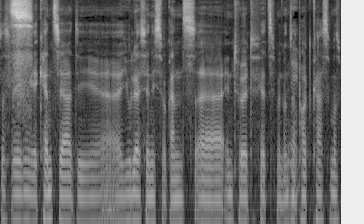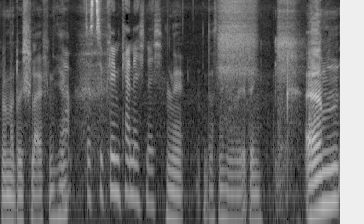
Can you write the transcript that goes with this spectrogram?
Deswegen, ihr kennt's ja, die äh, Julia ist ja nicht so ganz äh, intuit jetzt mit unserem Nee. Podcast. Muss man mal durchschleifen hier. ja, Disziplin kenne ich nicht. Nee, das ist nicht so ihr Ding. Ähm,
